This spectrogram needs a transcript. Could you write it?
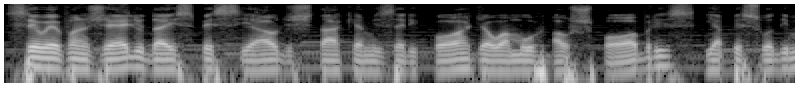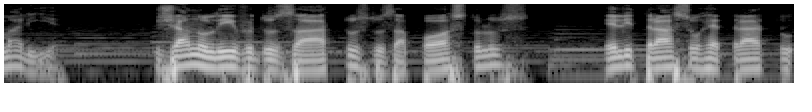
Seu evangelho dá especial destaque à misericórdia, ao amor aos pobres e à pessoa de Maria. Já no livro dos Atos dos Apóstolos, ele traça o retrato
